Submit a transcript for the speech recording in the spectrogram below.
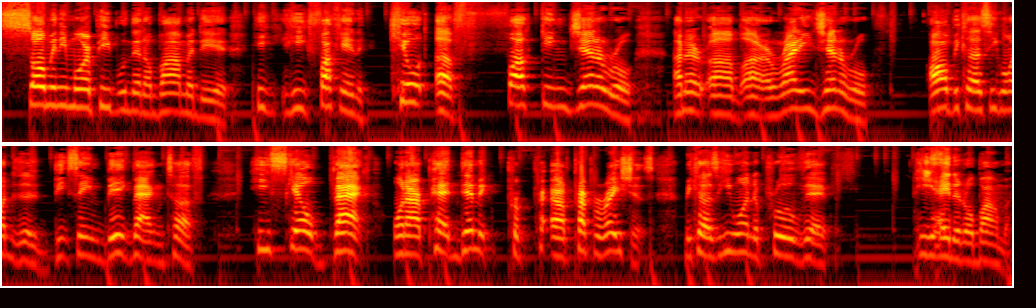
so many more people than Obama did. He he fucking killed a fucking general, an um, a Iranian general, all because he wanted to be seen big, bad, and tough. He scaled back on our pandemic pre- uh, preparations because he wanted to prove that he hated Obama.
